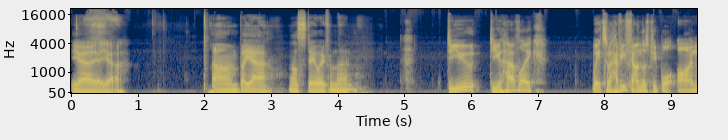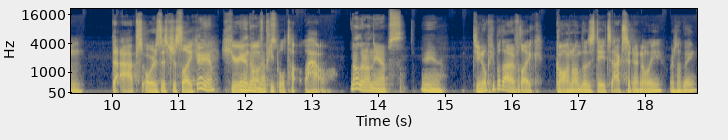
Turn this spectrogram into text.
yeah, yeah, yeah. Um, but yeah, I'll stay away from that. Do you do you have like wait, so have you found those people on the apps or is this just like Yeah, yeah. hearing Yeah, of people talk wow. No, they're on the apps. Yeah, yeah. Do you know people that have like gone on those dates accidentally or something?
